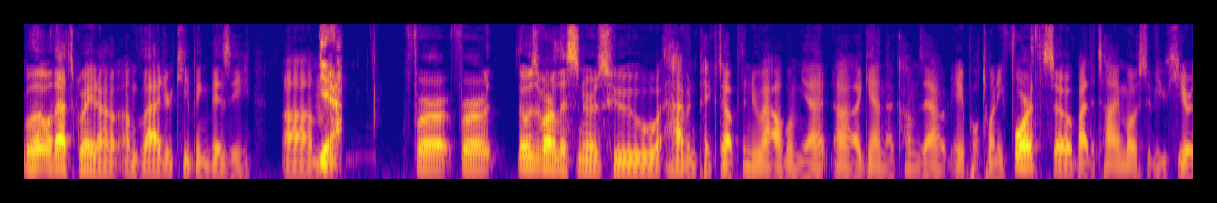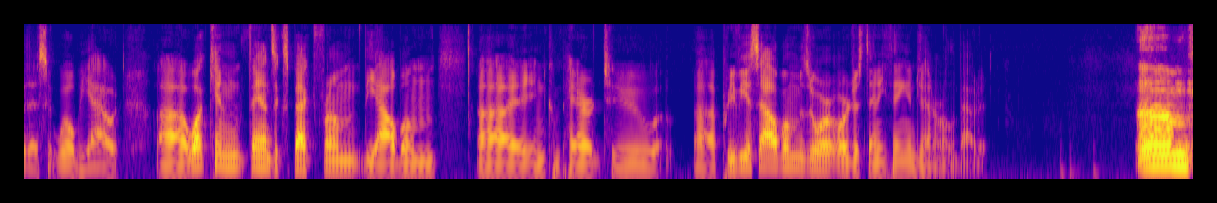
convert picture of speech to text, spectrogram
Well, well, that's great. I'm, I'm glad you're keeping busy. Um, yeah. For for those of our listeners who haven't picked up the new album yet, uh, again, that comes out April 24th. So by the time most of you hear this, it will be out. Uh, what can fans expect from the album uh, in compared to uh, previous albums, or or just anything in general about it? Um,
